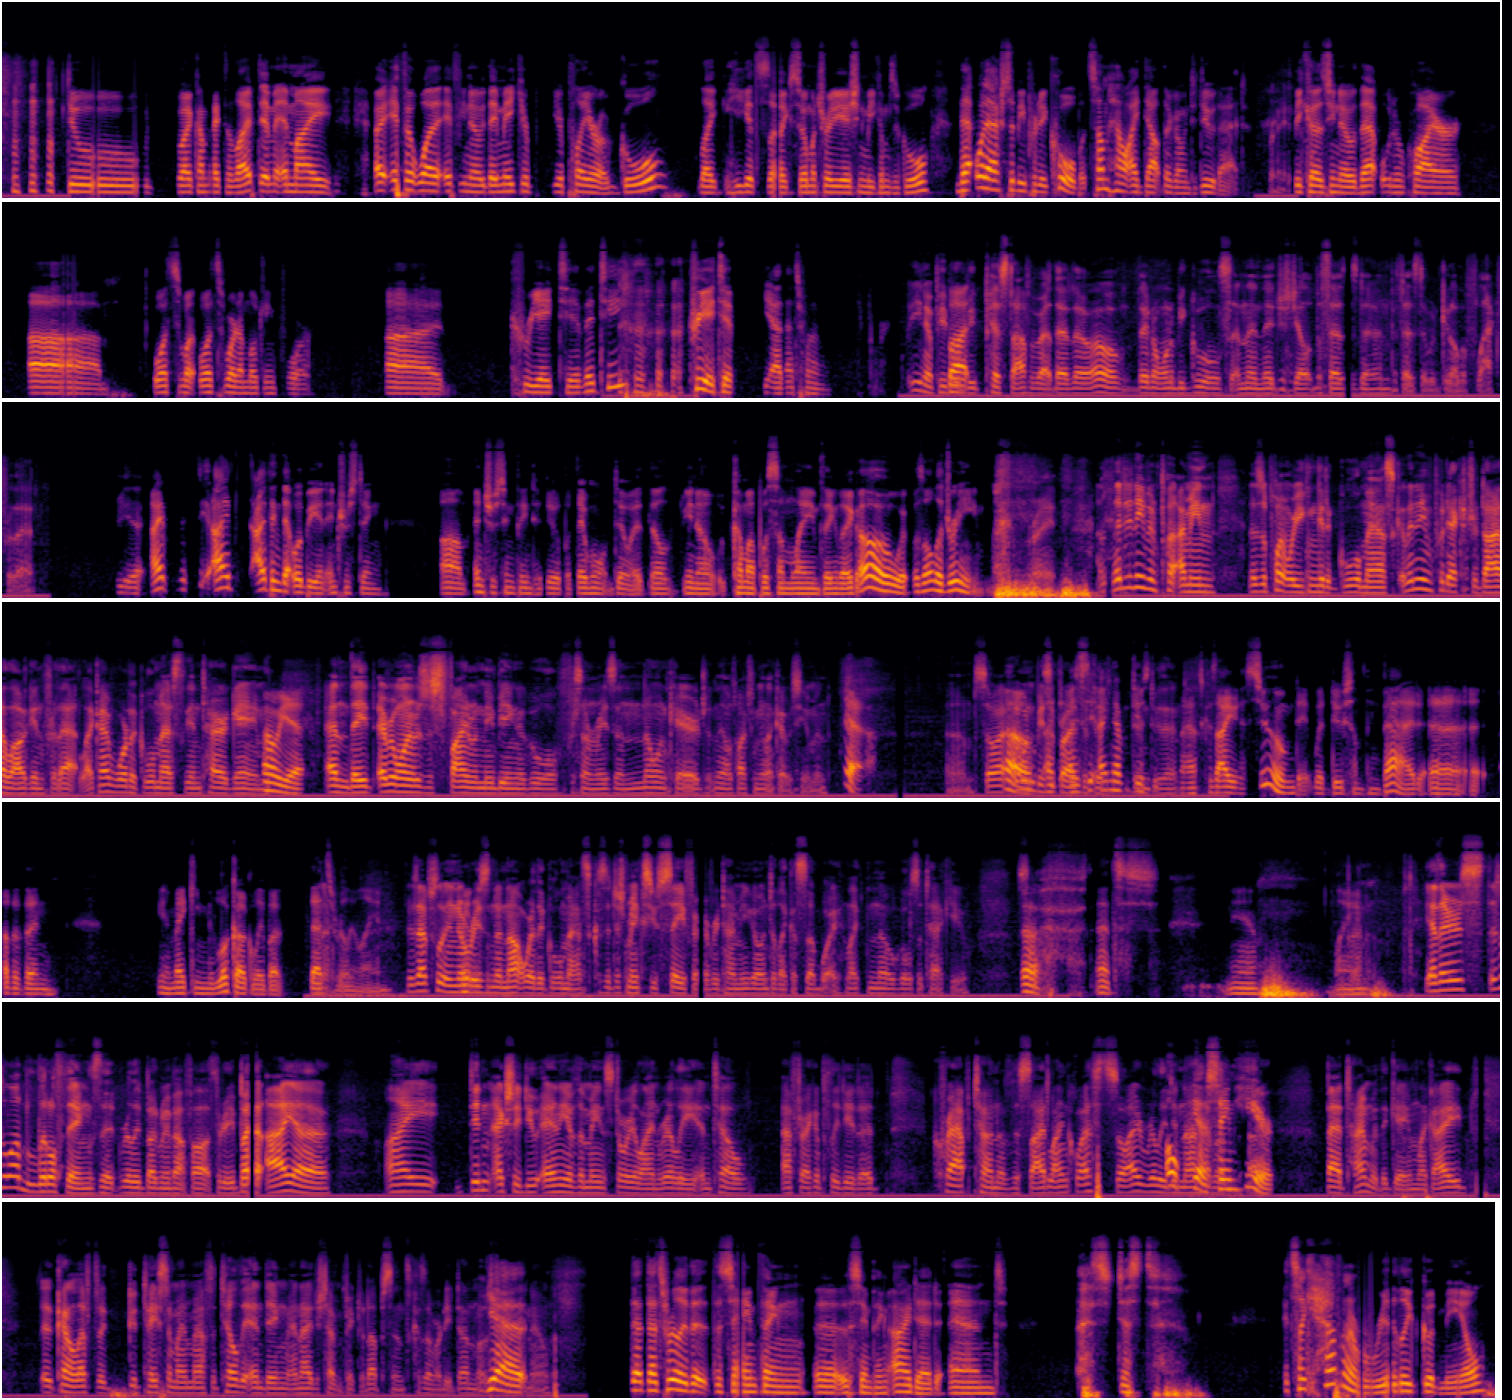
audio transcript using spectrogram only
do do I come back to life? Am, am I uh, if it was if you know they make your your player a ghoul, like he gets like so much radiation he becomes a ghoul, that would actually be pretty cool. But somehow I doubt they're going to do that Right. because you know that would require um what's what what's the word I'm looking for uh creativity creative yeah that's what I'm looking for you know, people But- would be pissed off about that though. Oh, they don't want to be ghouls, and then they just yell at Bethesda, and Bethesda would get all the flack for that. yeah I I I think that would be an interesting um interesting thing to do but they won't do it they'll you know come up with some lame thing like oh it was all a dream Right. They didn't even put. I mean, there's a point where you can get a ghoul mask, and they didn't even put extra dialogue in for that. Like I wore the ghoul mask the entire game, oh yeah and they everyone was just fine with me being a ghoul for some reason. No one cared, and they all talked to me like I was human. yeah Um, so I, I Oh, wouldn't be surprised see, if they I never didn't used do that. mask because I assumed it would do something bad, uh, other than you know making you look ugly. But that's No. really lame. There's absolutely no reason to not wear the ghoul mask because it just makes you safe every time you go into like a subway. Like no ghouls attack you. So, Ugh, that's yeah, lame. yeah, there's there's a lot of little things that really bug me about Fallout 3, but I uh I didn't actually do any of the main storyline really until after I completed a crap ton of the sideline quests. So I really Oh did not yeah, have same a, here. a bad time with the game. Like I it kind of left a good taste in my mouth until the ending, and I just haven't picked it up since because I've already done most Yeah. of it. You know. that that's really the the same thing uh, the same thing I did and it's just it's like having a really good meal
